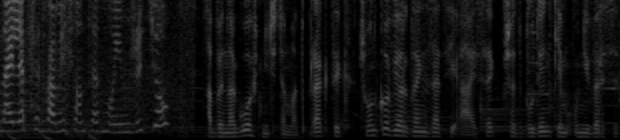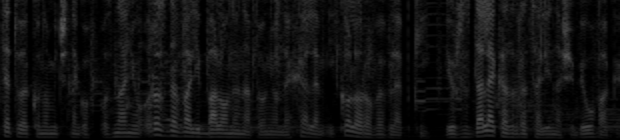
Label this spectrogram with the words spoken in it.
Najlepsze dwa miesiące w moim życiu. Aby nagłośnić temat praktyk, członkowie organizacji ISEC przed budynkiem Uniwersytetu Ekonomicznego w Poznaniu rozdawali balony napełnione helem i kolorowe wlepki. Już z daleka zwracali na siebie uwagę.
